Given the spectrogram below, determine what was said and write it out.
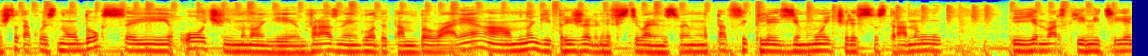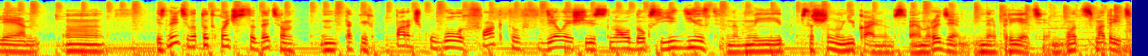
что такое Snow Dogs, и очень многие в разные годы там бывали. А многие приезжали на фестиваль на своем мотоцикле зимой через всю страну, и январские метели. И знаете, вот тут хочется дать вам таких парочку голых фактов, делающих Snow Dogs единственным и совершенно уникальным в своем роде мероприятием. Вот смотрите.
